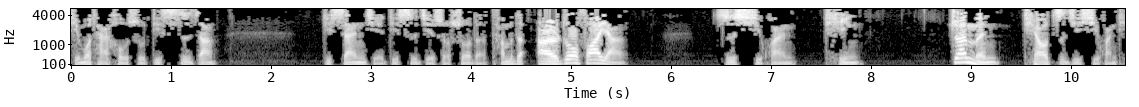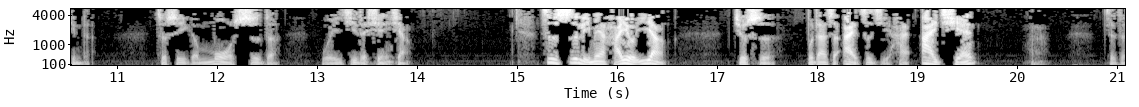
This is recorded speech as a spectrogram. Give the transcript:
提摩太后书第四章第三节、第四节所说的，他们的耳朵发痒，只喜欢听，专门挑自己喜欢听的，这是一个末世的危机的现象。自私里面还有一样，就是不但是爱自己，还爱钱。这个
